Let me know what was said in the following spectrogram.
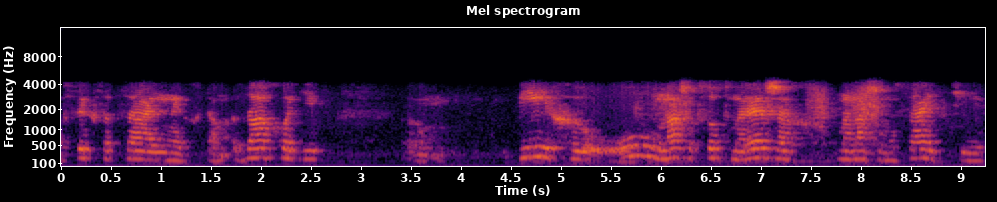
всіх соціальних там заходів, ем, пільг у наших соцмережах, на нашому сайті,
